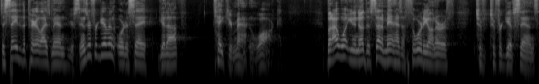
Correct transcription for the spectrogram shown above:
to say to the paralyzed man, Your sins are forgiven, or to say, Get up, take your mat, and walk? But I want you to know the Son of Man has authority on earth to, to forgive sins.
